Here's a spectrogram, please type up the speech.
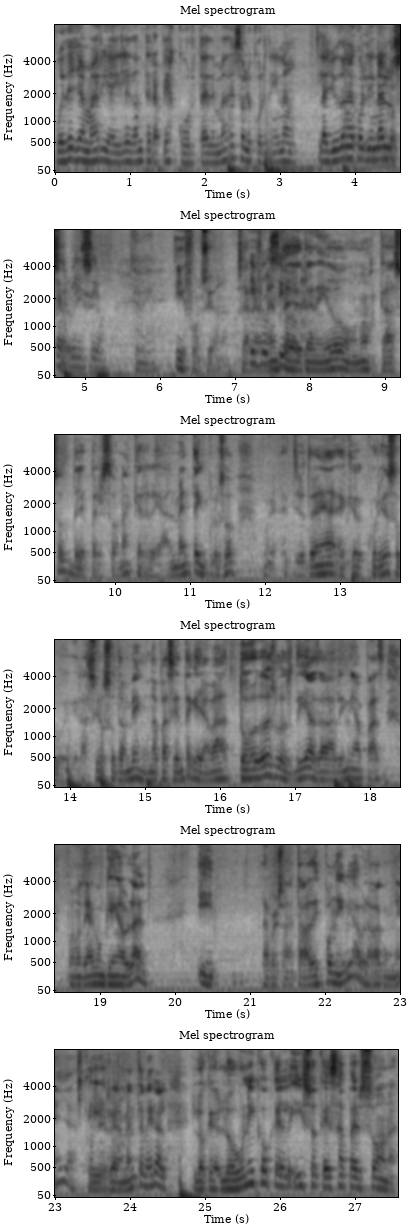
puede llamar y ahí le dan terapias cortas. Además de eso le coordinan, le ayudan a coordinar los, Los servicios. servicios. Y funciona. O sea, Y realmente funciona. he tenido unos casos de personas que realmente, incluso, yo tenía, es que es curioso, gracioso también, una paciente que llamaba todos los días a la línea Paz, pues no tenía con quién hablar. Y la persona estaba disponible, hablaba con ella. Y realmente, mira, lo que lo único que le hizo que esa persona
